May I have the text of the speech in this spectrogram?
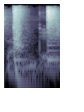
Sundays.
